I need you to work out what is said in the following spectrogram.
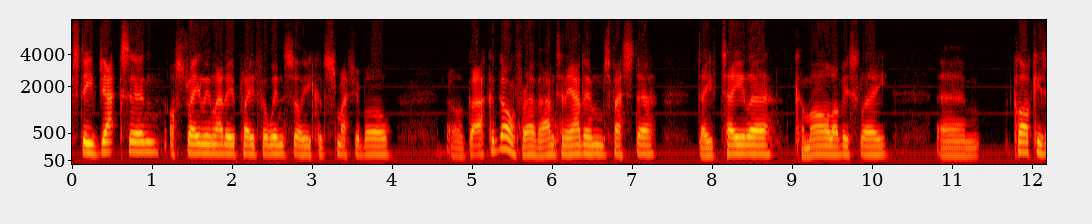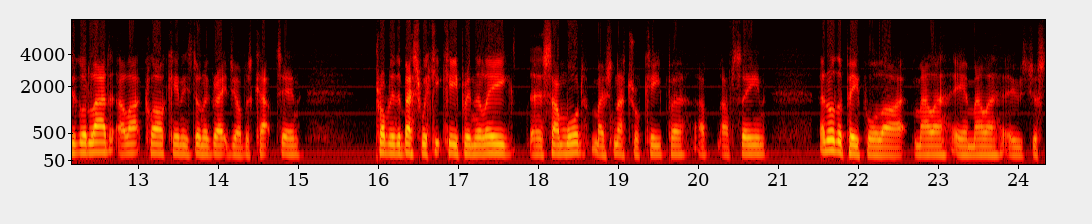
Steve Jackson, Australian lad who played for Windsor. you could smash a ball. Oh, God, I could go on forever. Anthony Adams, Fester, Dave Taylor, Kamal, obviously. Um, Clarkie's a good lad. I like Clarkie, and he's done a great job as captain. Probably the best wicket keeper in the league, uh, Sam Wood, most natural keeper I've, I've seen. And other people like Mella, Ian Mella, who's just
